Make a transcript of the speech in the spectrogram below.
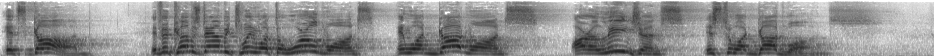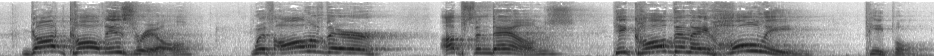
It's God. If it comes down between what the world wants and what God wants, our allegiance is to what God wants. God called Israel with all of their ups and downs, He called them a holy people.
